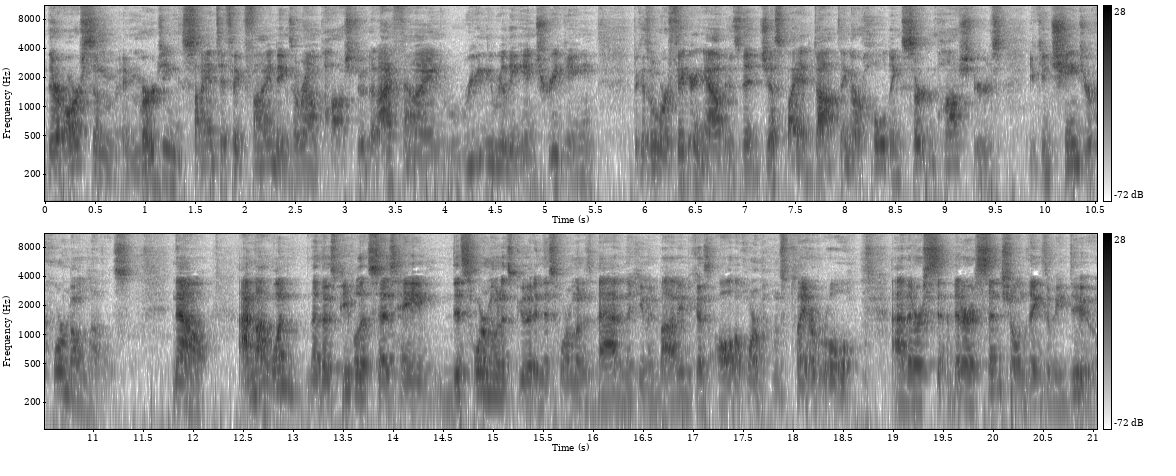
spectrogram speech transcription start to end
there are some emerging scientific findings around posture that I find really, really intriguing because what we're figuring out is that just by adopting or holding certain postures, you can change your hormone levels. Now, I'm not one of those people that says, hey, this hormone is good and this hormone is bad in the human body because all the hormones play a role uh, that, are, that are essential in things that we do.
